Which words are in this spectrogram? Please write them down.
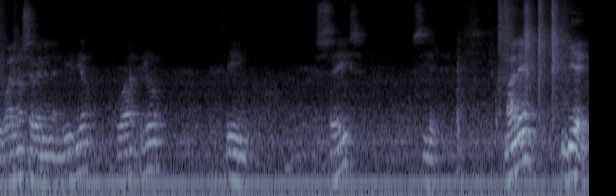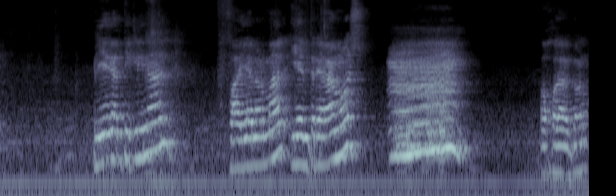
Igual no se ven en el vídeo. 4, 5, 6, 7. ¿Vale? Bien. Pliegue anticlinal, falla normal y entregamos... Ojo de halcón.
